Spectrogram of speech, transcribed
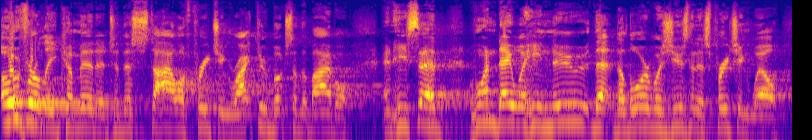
overly committed to this style of preaching right through books of the Bible. And he said one day when he knew that the Lord was using his preaching well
